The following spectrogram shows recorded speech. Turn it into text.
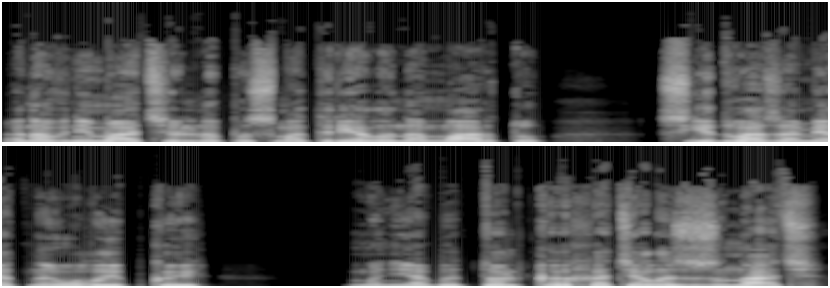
Она внимательно посмотрела на Марту с едва заметной улыбкой. «Мне бы только хотелось знать,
